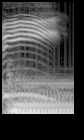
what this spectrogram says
beat.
